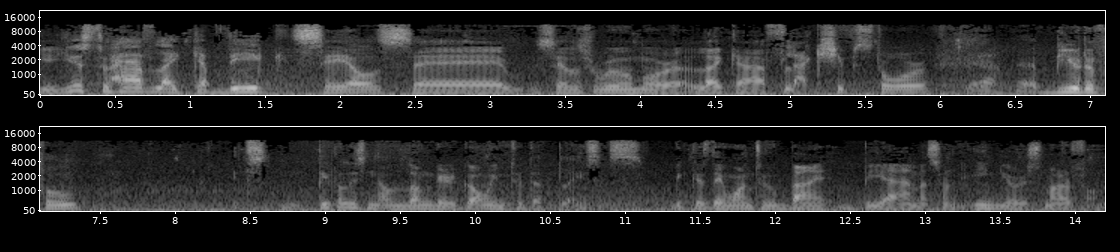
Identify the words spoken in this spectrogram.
you used to have like a big sales uh, sales room or like a flagship store, Yeah. uh, beautiful. It's people is no longer going to the places because they want to buy via Amazon in your smartphone.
